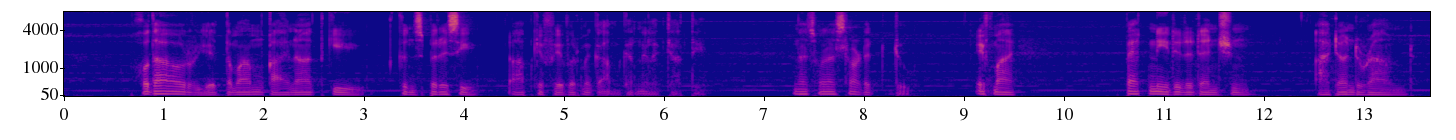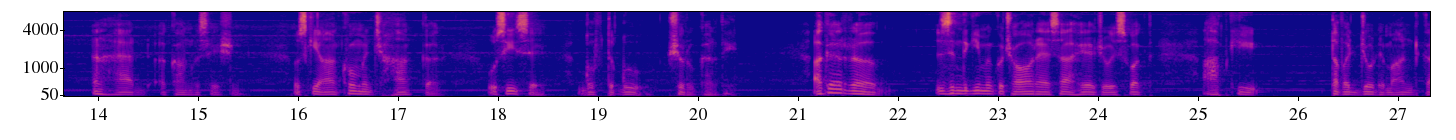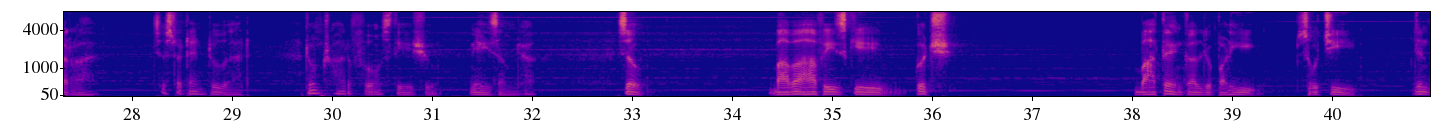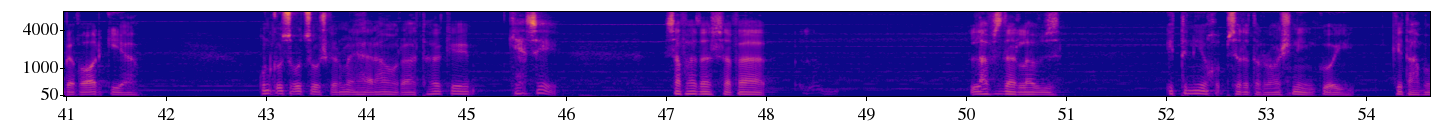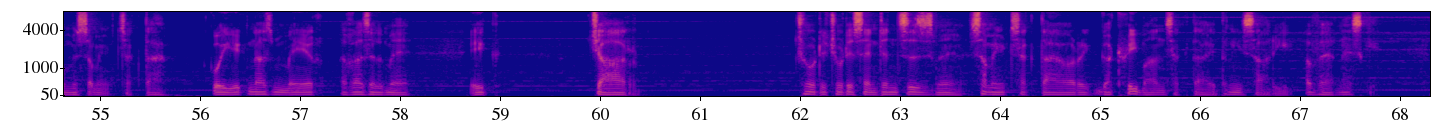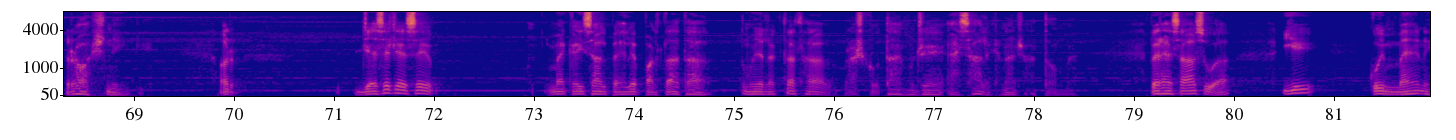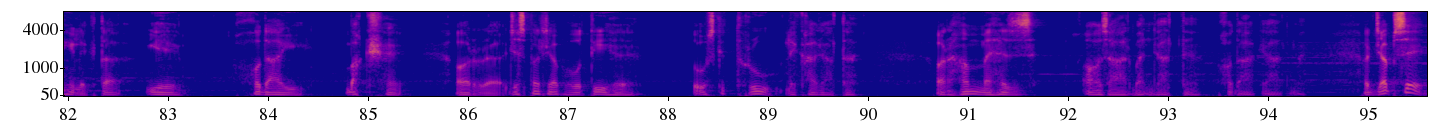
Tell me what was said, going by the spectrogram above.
खुदा और ये तमाम कायनात की कंस्परेसी आपके फेवर में काम करने लग जाती That's what I started to do. If my pet needed attention, I turn around and had a conversation उसकी आँखों में झाँक कर उसी से गुफ्तगु शुरू कर दी। अगर ज़िंदगी में कुछ और ऐसा है जो इस वक्त आपकी तवज्जो डिमांड कर रहा है just attend to that don't try to force the issue यही समझा। सो so, बाबा हाफिज़ की कुछ बातें कल जो पढ़ी सोची जिन पे गौर किया उनको सोच सोच कर मैं हैरान हो रहा था कि कैसे सफ़ा दर सफ़ा, लफ्ज़ दर लफ्ज़, इतनी खूबसूरत रोशनी कोई किताबों में समेट सकता है। कोई एक नज़म में, एक गज़ल में, एक चार छोटे छोटे सेंटेंसेस में समेट सकता है और एक गठड़ी बाँध सकता है इतनी सारी अवेयरनेस की, रोशनी की। और जैसे जैसे मैं कई साल पहले पढ़ता था तो मुझे लगता था रश्क होता है मुझे, ऐसा लिखना चाहता हूँ मैं। फिर एहसास हुआ, ये कोई मैं नहीं लिखता, ये खुदाई बख्श है और जिस पर जब होती है तो उसके थ्रू लिखा जाता है और हम महज औज़ार बन जाते हैं खुदा के हाथ में। और जब से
